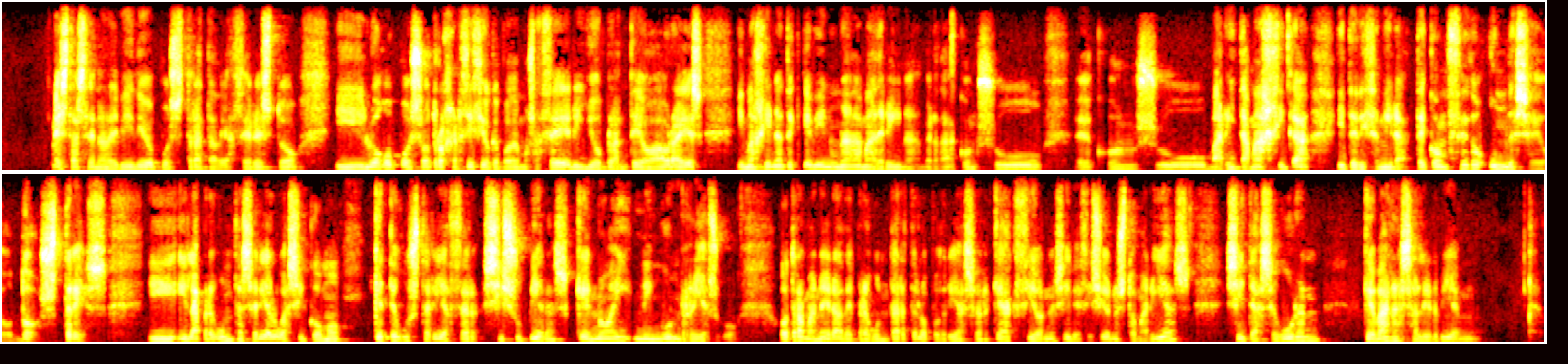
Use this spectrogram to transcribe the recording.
Esta escena de vídeo pues trata de hacer esto y luego pues otro ejercicio que podemos hacer y yo planteo ahora es imagínate que viene una madrina verdad con su eh, con su varita mágica y te dice mira te concedo un deseo dos tres y, y la pregunta sería algo así como ¿qué te gustaría hacer si supieras que no hay ningún riesgo? Otra manera de preguntártelo podría ser ¿qué acciones y decisiones tomarías si te aseguran que van a salir bien?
